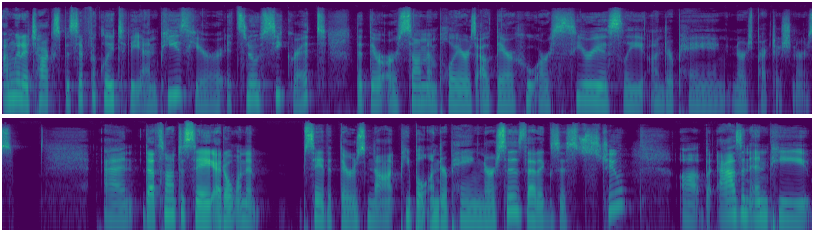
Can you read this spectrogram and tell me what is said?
I'm going to talk specifically to the NPs here. It's no secret that there are some employers out there who are seriously underpaying nurse practitioners. And that's not to say I don't want to say that there's not people underpaying nurses, that exists too. Uh, but as an NP,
